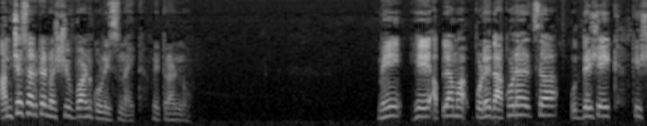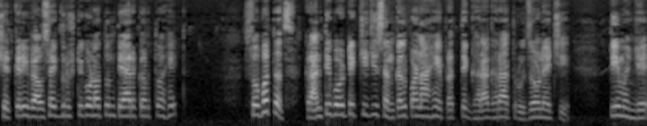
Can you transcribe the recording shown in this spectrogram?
आमच्यासारखं नशीबवान कोणीच नाहीत मित्रांनो. मी हे आपल्या मा- पुढे दाखवण्याचा उद्देश एक की शेतकरी व्यावसायिक दृष्टिकोनातून तयार करतो आहेत सोबतच क्रांती बायोटेकची जी संकल्पना आहे प्रत्येक घराघरात रुजवण्याची ती म्हणजे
